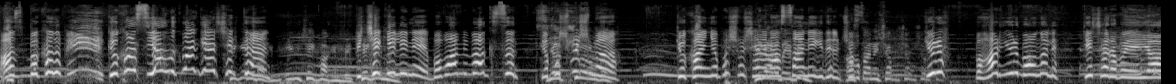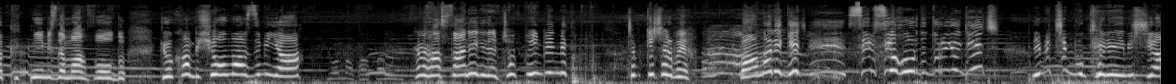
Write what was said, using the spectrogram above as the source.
Az bir bakalım. Hii, Gökhan siyahlık var Çek gerçekten. bakayım, Elini çek bakayım. Bir çek elini. Babam bir baksın. Siyah Yapışmış bir şey mı? orada. Gökhan yapışmış. Hemen Bir arabaya hastaneye bin. gidelim çabuk. Hastaneye çabuk çabuk. çabuk. Yürü. Bahar yürü Banu Ali. Geç arabaya ya. Pikniğimiz de mahvoldu. Gökhan bir şey olmaz değil mi ya? Hemen hastaneye gidelim. Çabuk bin bin bin. Çabuk geç arabaya. Banu Ali geç. Simsiyah orada duruyor geç. Ne biçim bu kereymiş ya.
